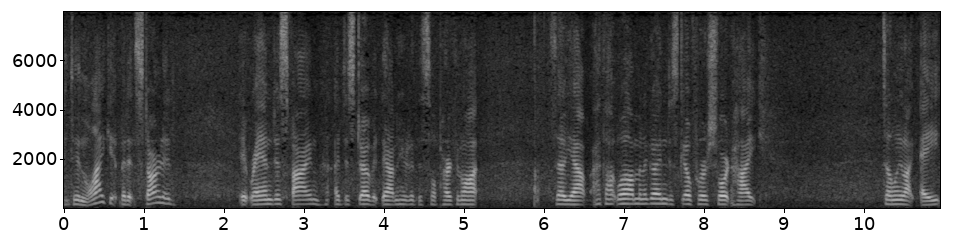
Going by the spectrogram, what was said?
I didn't like it, but it started. It ran just fine. I just drove it down here to this little parking lot. So yeah, I thought, well, I'm going to go ahead and just go for a short hike. It's only like 8,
